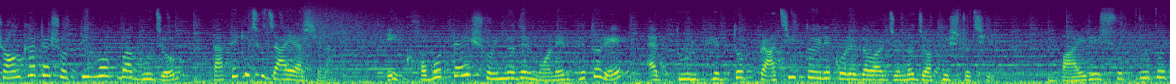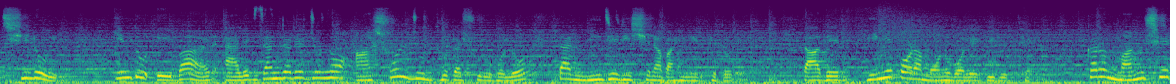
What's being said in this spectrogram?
সংখ্যাটা সত্যি হোক বা গুজব, তাতে কিছু যায় আসে না। এই খবরটাই সৈন্যদের মনের ভেতরে এক দুর্ভেদ্য প্রাচীর তৈরি করে দেওয়ার জন্য যথেষ্ট ছিল। বাইরের শত্রু তো ছিলই। কিন্তু এবার আলেকজান্ডারের জন্য আসল যুদ্ধটা শুরু হলো তার নিজেরই সেনাবাহিনীর ভেতরে। তাদের ভেঙে পড়া মনোবলের বিরুদ্ধে। কারণ মানুষের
